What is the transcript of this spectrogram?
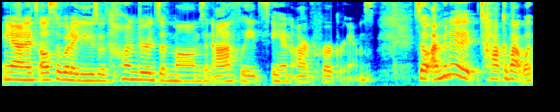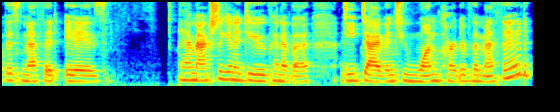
And it's also what I use with hundreds of moms and athletes in our programs. So I'm going to talk about what this method is and I'm actually going to do kind of a deep dive into one part of the method,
